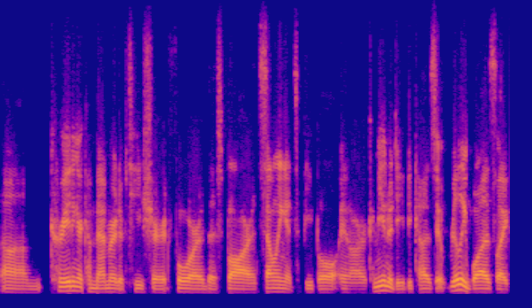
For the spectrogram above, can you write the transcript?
um, creating a commemorative T-shirt for this bar and selling it to people in our community because it really was like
